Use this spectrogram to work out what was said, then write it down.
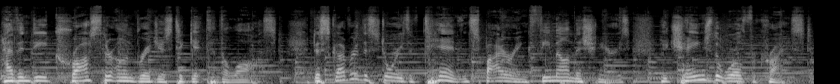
have indeed crossed their own bridges to get to the lost. Discover the stories of 10 inspiring female missionaries who changed the world for Christ.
